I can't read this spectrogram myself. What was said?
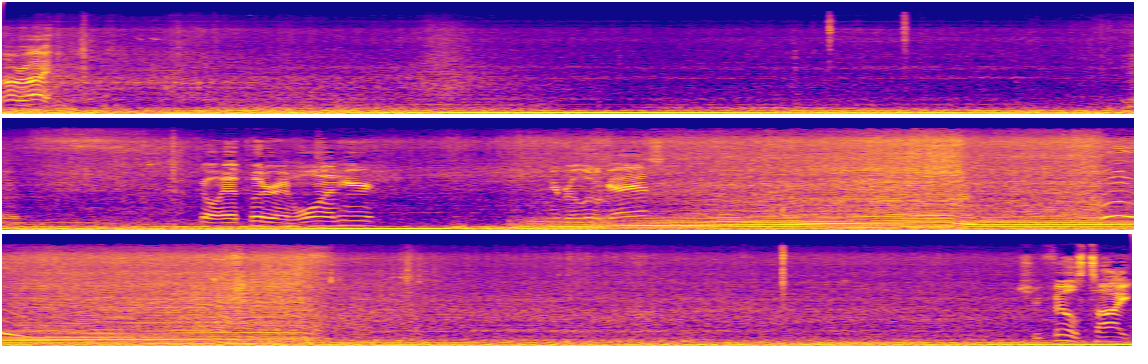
All right. Go ahead, put her in one here. Give her a little gas. Woo! She feels tight.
